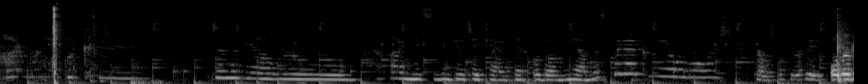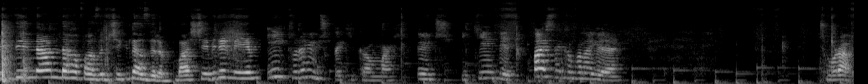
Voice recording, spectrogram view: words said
Harmoniye bakın. Canım yavrum. Annesi video çekerken o da onu yalnız bırakmıyormuş. Tamam otur bakayım. Olabildiğinden daha fazla bir şekilde hazırım. Başlayabilir miyim? İlk tura 1,5 dakikam var. 3, 2, 1. Başla kafana göre. Çorap.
